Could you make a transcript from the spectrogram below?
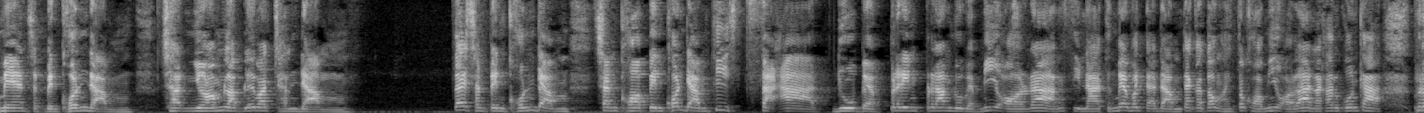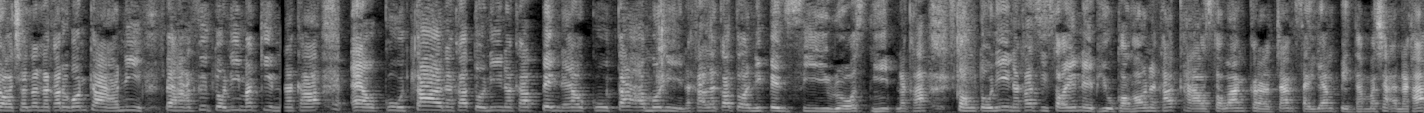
แมนจะเป็นคนดำฉันยอมรับเลยว่าฉันดำแต่ฉันเป็นคนดำฉันขอเป็นคนดำที่สะ อาด ดูแบบเปร่งปรังดูแบบมีออร่าสีนาถึงแม้มันจะดำแต่ก็ต้องให้ต้องขอมีออร่านะคะทุกคนค่ะ เพราะฉะนั้นนะคะทุกคนค่ะนี่ไปหาซื้อตัวนี้มากินนะคะแอลกูต้านะคะตัวนี้นะคะเป็นแอลกูต้าอะโมนีนะคะแล้วก็ตัวนี้เป็นซีโรสนิปนะคะสองตัวนี้นะคะซีซอยในผิวของเขานะคะขาวสว่างกระจ่างใสยังเป็นธรรมชาตินะคะ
